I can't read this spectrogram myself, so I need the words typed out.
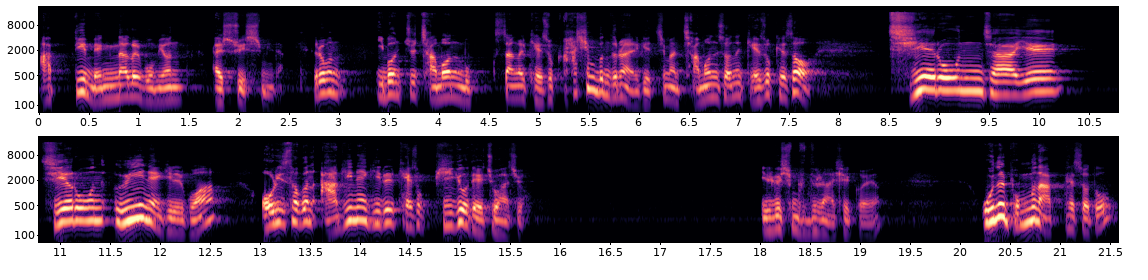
앞뒤 맥락을 보면 알 수 있습니다. 여러분, 이번 주 잠언 묵상을 계속 하신 분들은 알겠지만 잠언서는 계속해서 지혜로운 자의 지혜로운 의인의 길과 어리석은 악인의 길을 계속 비교 대조하죠. 읽으신 분들은 아실 거예요. 오늘 본문 앞에서도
